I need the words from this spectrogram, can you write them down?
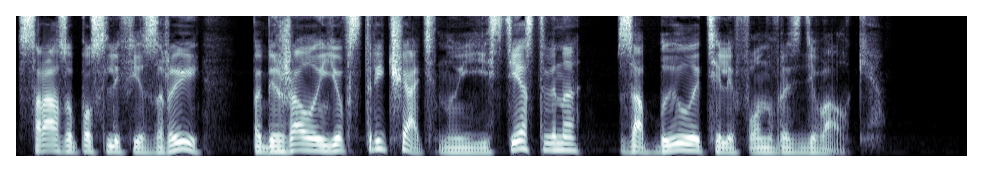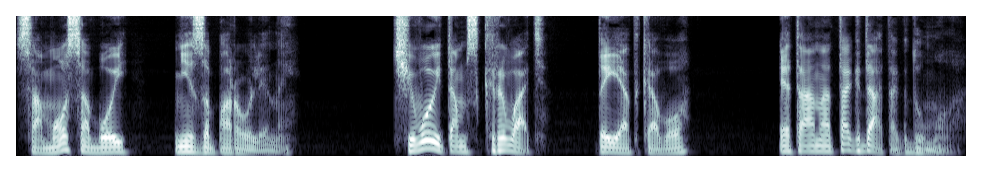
сразу после физры побежала ее встречать, ну и, естественно, забыла телефон в раздевалке. Само собой, не запароленный. Чего и там скрывать? Да и от кого? Это она тогда так думала.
